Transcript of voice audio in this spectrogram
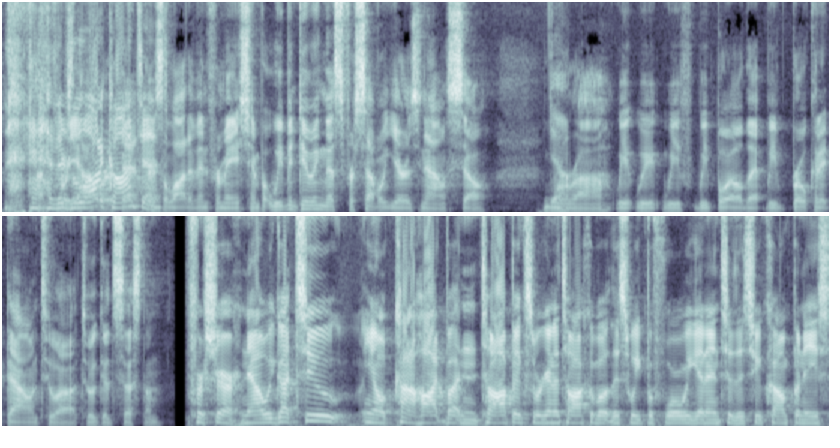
there's a lot of content. There's a lot of information, but we've been doing this for several years now, so yeah, uh, we we we've we boiled it, we've broken it down to a to a good system. For sure. Now we got two, you know, kind of hot button topics we're going to talk about this week before we get into the two companies.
